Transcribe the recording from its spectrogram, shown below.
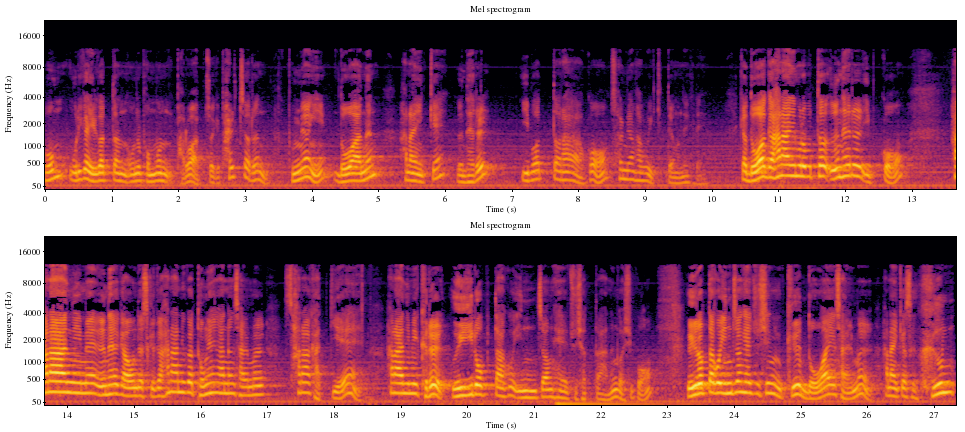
우리가 읽었던 오늘 본문 바로 앞쪽에 8절은 분명히 노아는 하나님께 은혜를 입었더라고 설명하고 있기 때문에 그래요. 그러니까 노아가 하나님으로부터 은혜를 입고 하나님의 은혜 가운데서 그가 하나님과 동행하는 삶을 살아갔기에 하나님이 그를 의롭다고 인정해 주셨다는 것이고 의롭다고 인정해 주신 그 노아의 삶을 하나님께서 흠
